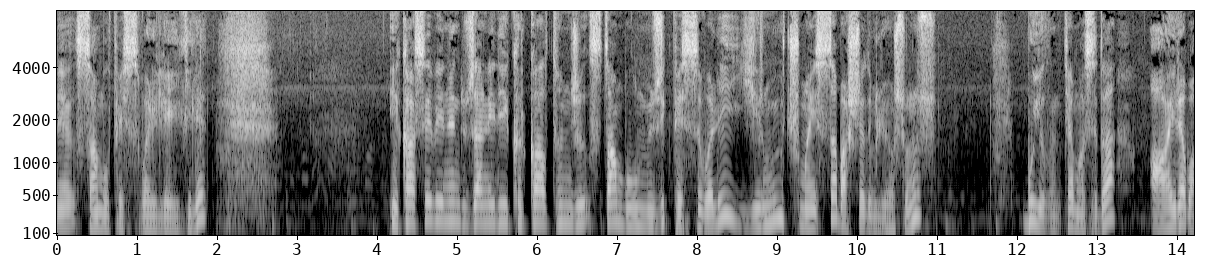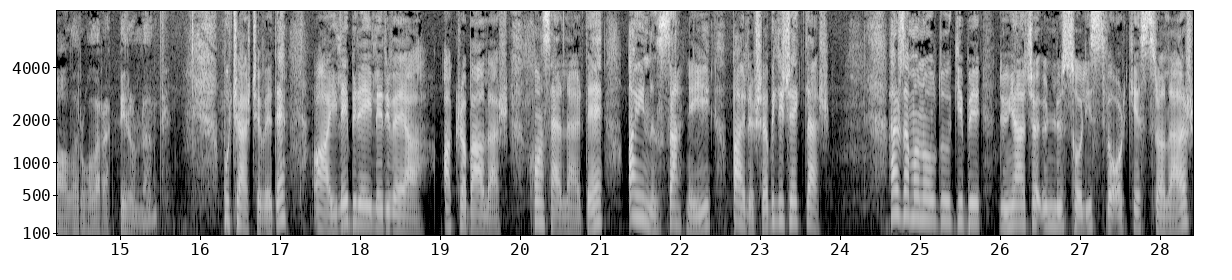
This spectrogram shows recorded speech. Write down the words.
e, İstanbul Festivali ile ilgili. İKSV'nin düzenlediği 46. İstanbul Müzik Festivali 23 Mayıs'ta başladı biliyorsunuz. Bu yılın teması da aile bağları olarak belirlendi. Bu çerçevede aile bireyleri veya akrabalar konserlerde aynı sahneyi paylaşabilecekler. Her zaman olduğu gibi dünyaca ünlü solist ve orkestralar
